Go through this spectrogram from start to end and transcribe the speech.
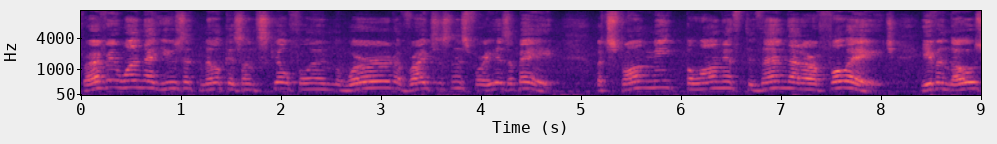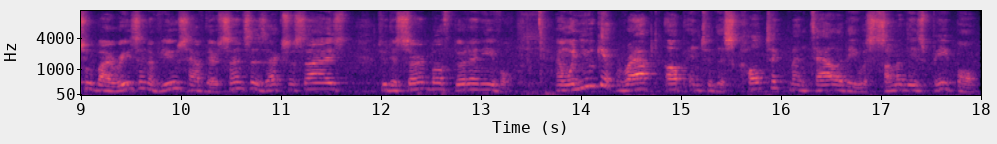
For every one that useth milk is unskilful in the word of righteousness, for he is a babe. But strong meat belongeth to them that are of full age, even those who by reason of use have their senses exercised to discern both good and evil. And when you get wrapped up into this cultic mentality with some of these people,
